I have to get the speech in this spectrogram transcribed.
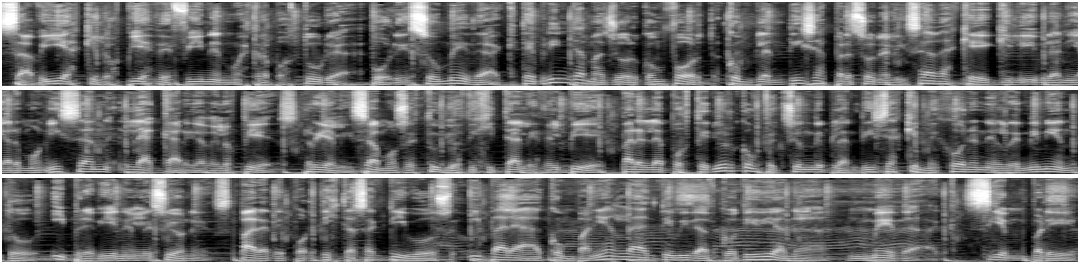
¿Sabías que los pies definen nuestra postura? Por eso MEDAC te brinda mayor confort con plantillas personalizadas que equilibran y armonizan la carga de los pies. Realizamos estudios digitales del pie para la posterior confección de plantillas que mejoran el rendimiento y previenen lesiones. Para deportistas activos y para acompañar la actividad cotidiana, MEDAC, siempre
